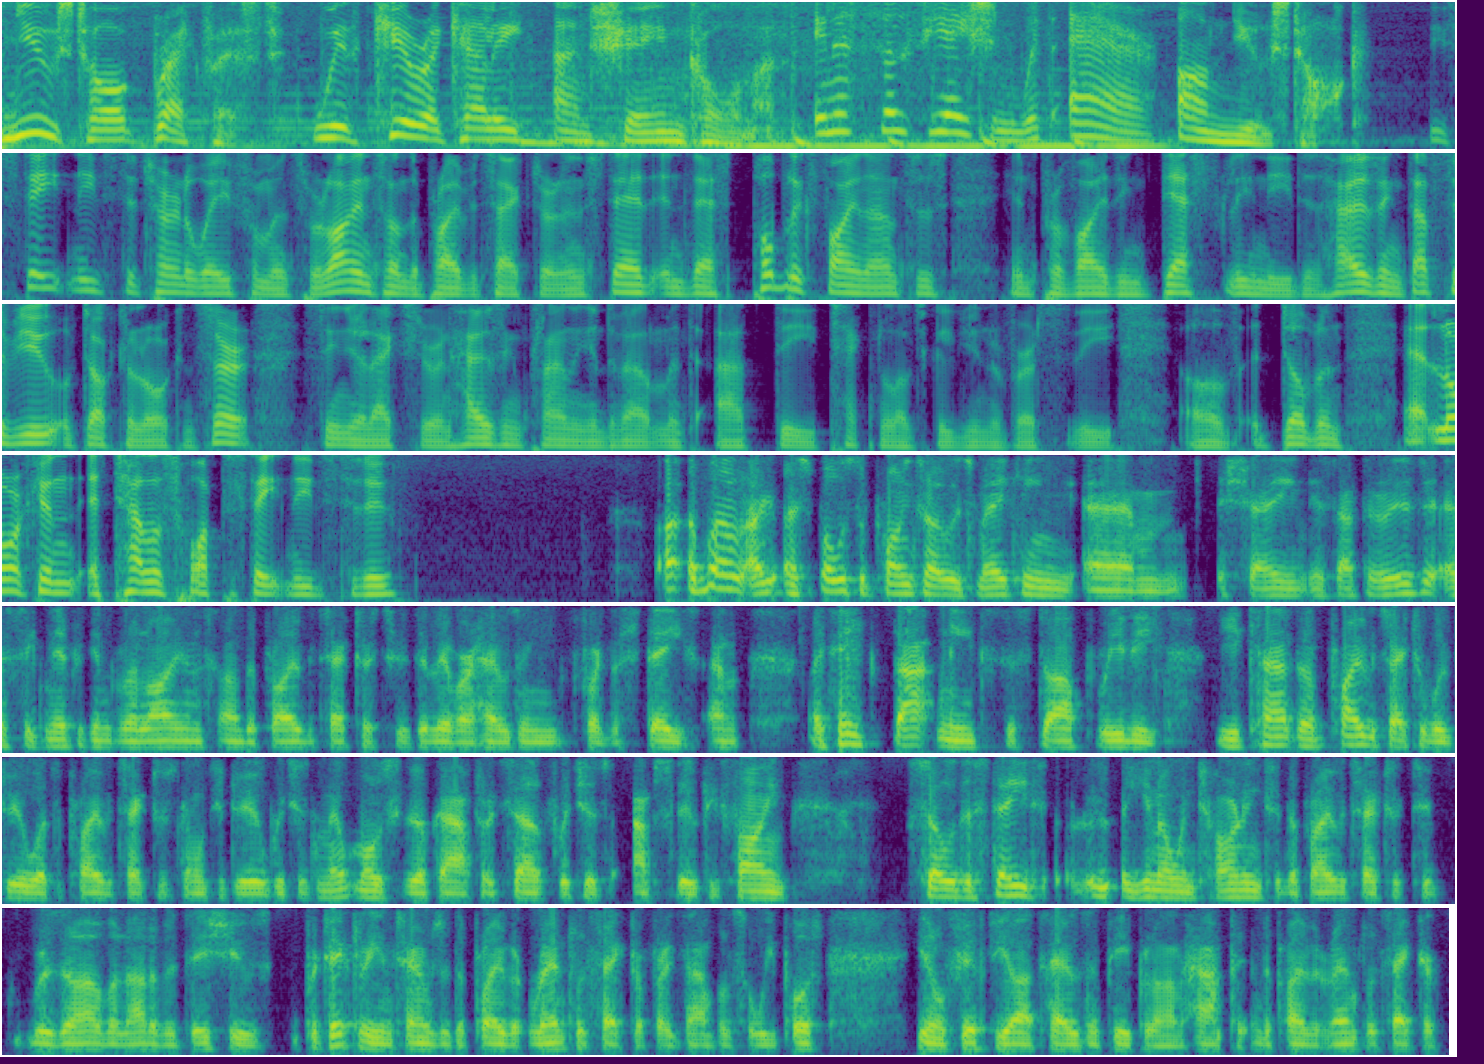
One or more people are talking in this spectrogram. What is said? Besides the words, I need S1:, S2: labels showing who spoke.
S1: Newstalk Breakfast with Ciara Kelly and Shane Coleman.
S2: In association with AIR
S1: on Newstalk.
S3: The state needs to turn away from its reliance on the private sector and instead invest public finances in providing desperately needed housing. That's the view of Dr. Lorcan Sirr, Senior Lecturer in Housing Planning and Development at the Technological University of Dublin. Uh, Lorcan, uh, tell us what the state needs to do.
S4: Uh, well, I, I, suppose the point I was making, um, Shane, is that there is a significant reliance on the private sector to deliver housing for the state, and I think that needs to stop. Really, you can't. The private sector will do what the private sector is going to do, which is mostly look after itself, which is absolutely fine. So the state, you know, in turning to the private sector to resolve a lot of its issues, particularly in terms of the private rental sector, for example. So we put, you know, fifty odd thousand people on HAP in the private rental sector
